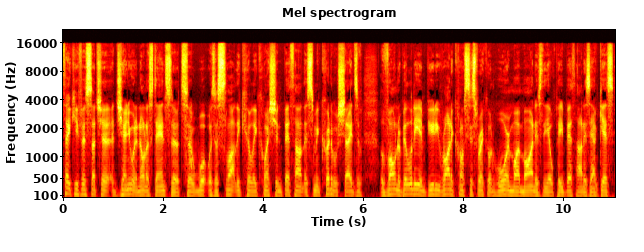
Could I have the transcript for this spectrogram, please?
Thank you for such a, a, genuine and honest answer to what was a slightly curly question. Beth Hart, there's some incredible shades of, vulnerability and beauty right across this record. War in My Mind is the LP. Beth Hart is our guest.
